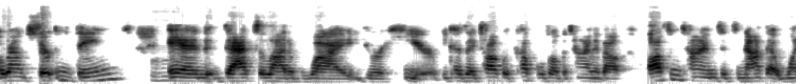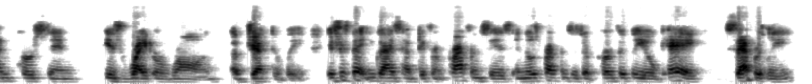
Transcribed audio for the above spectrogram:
around certain things. Mm-hmm. And that's a lot of why you're here. Because I talk with couples all the time about oftentimes it's not that one person is right or wrong objectively. It's just that you guys have different preferences and those preferences are perfectly okay separately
